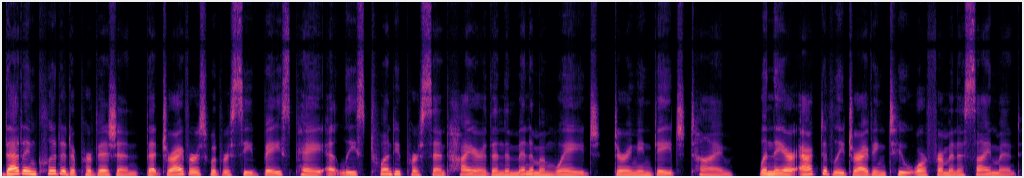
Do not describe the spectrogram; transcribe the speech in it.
That included a provision that drivers would receive base pay at least 20% higher than the minimum wage during engaged time, when they are actively driving to or from an assignment,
